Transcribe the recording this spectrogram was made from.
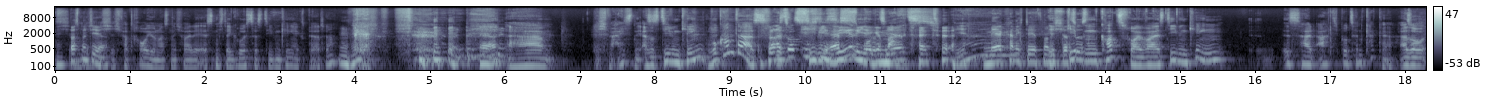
Ich, Was mit ich, dir? Ich, ich vertraue Jonas nicht, weil er ist nicht der größte Stephen King-Experte. Ja. Ähm, ich weiß nicht. Also Stephen King, wo kommt das? So, als ob ich die Serie produziert. gemacht hätte. ja. Mehr kann ich dir jetzt noch nicht Ich dazu gebe einen Kotzfreu, weil Stephen King ist halt 80% Kacke. Also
